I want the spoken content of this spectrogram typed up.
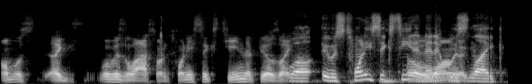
almost like. What was the last one? 2016. That feels like. Well, it was 2016, so and then it was ago. like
